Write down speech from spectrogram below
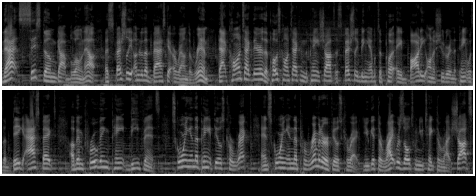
that system got blown out, especially under the basket around the rim. That contact there, the post contact and the paint shots, especially being able to put a body on a shooter in the paint was a big aspect of improving paint defense. Scoring in the paint feels correct and scoring in the perimeter feels correct. You get the right results when you take the right shots,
